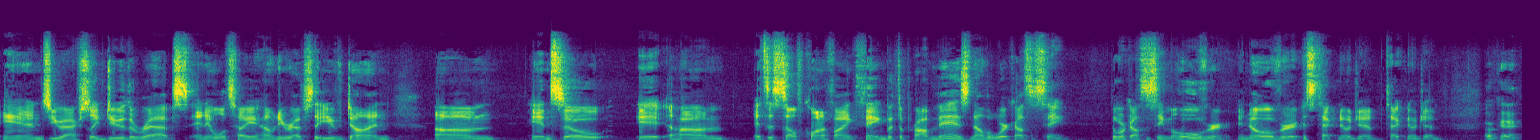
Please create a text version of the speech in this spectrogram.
and you actually do the reps and it will tell you how many reps that you've done. Um, and so it um, it's a self quantifying thing. But the problem is now the workout's the same. The workout's the same over and over. It's Technogym, Techno Gym. okay.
